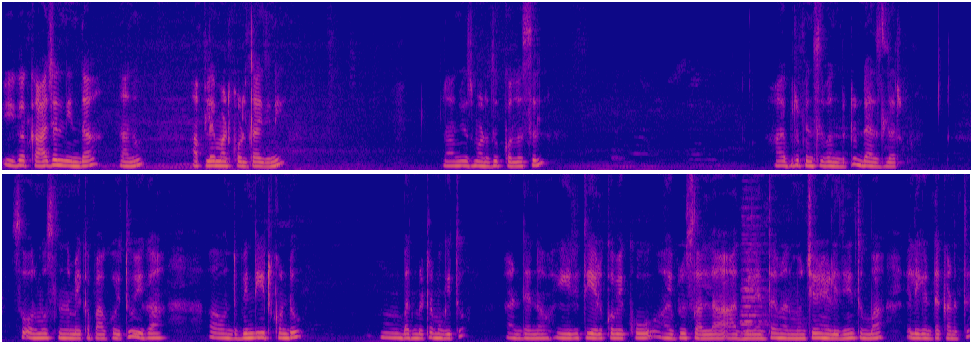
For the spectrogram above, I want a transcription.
ಈಗ ಕಾಜಲ್ನಿಂದ ನಾನು ಅಪ್ಲೈ ಮಾಡ್ಕೊಳ್ತಾ ಇದ್ದೀನಿ. ನಾನು ಯೂಸ್ ಮಾಡೋದು ಕೊಲೊಸಲ್ ಐಬ್ರೋ ಪೆನ್ಸಿಲ್ ಬಂದುಬಿಟ್ಟು ಡ್ಯಾಸ್ಲರ್ ಸೊ ಆಲ್ಮೋಸ್ಟ್ ನನ್ನ ಮೇಕಪ್ ಆಗೋಯಿತು. ಈಗ ಒಂದು ಬಿಂದಿ ಇಟ್ಕೊಂಡು ಬಂದುಬಿಟ್ರೆ ಮುಗೀತು. ಆ್ಯಂಡ್ ದೆನ್ ಈ ರೀತಿ ಹೇಳ್ಕೋಬೇಕು ಐಬ್ರೋಸ್ ಅಲ್ಲ ಆದಮೇಲೆ ಅಂತ ನಾನು ಮುಂಚೆನೇ ಹೇಳಿದ್ದೀನಿ. ತುಂಬ ಎಲಿಗೆಂಟಾಗಿ ಕಾಣುತ್ತೆ.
